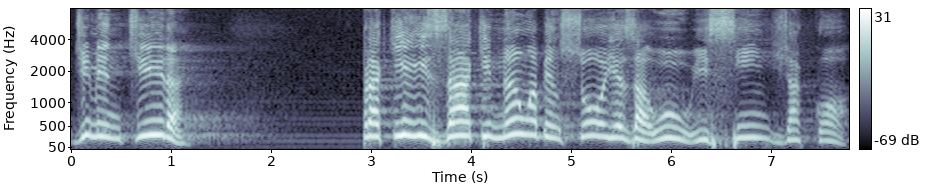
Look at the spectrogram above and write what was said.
de mentira para que Isaac não abençoe Esaú, e sim Jacó.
